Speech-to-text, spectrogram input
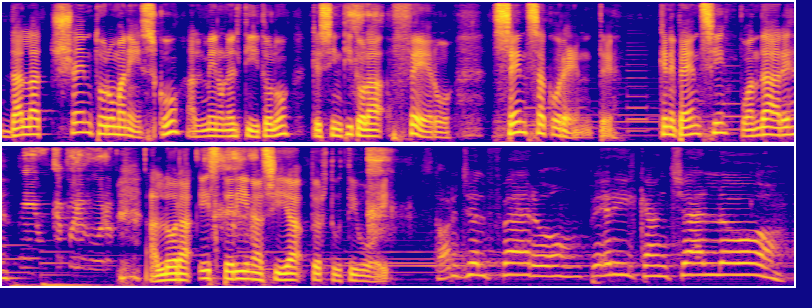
dall'accento romanesco, almeno nel titolo, che si intitola Fero, senza corrente. Che ne pensi? Può andare? È un capolavoro. Allora Esterina sia per tutti voi. Storge il ferro per il cancello,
